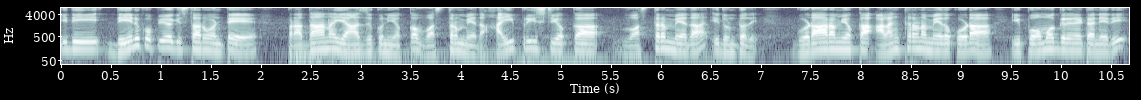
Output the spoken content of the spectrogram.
ఇది దేనికి ఉపయోగిస్తారు అంటే ప్రధాన యాజకుని యొక్క వస్త్రం మీద హై ప్రీస్ట్ యొక్క వస్త్రం మీద ఇది ఉంటుంది. గుడారం యొక్క అలంకరణ మీద కూడా ఈ పోమోగ్రనేట్ అనేది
